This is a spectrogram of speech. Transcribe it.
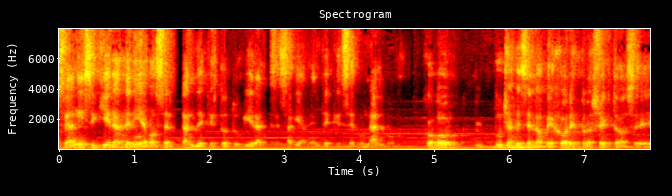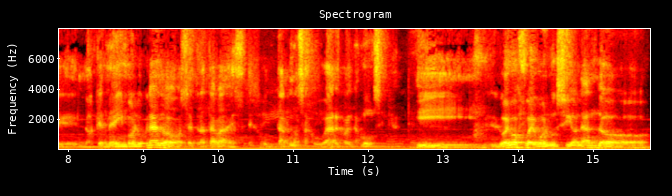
Sea, ni siquiera teníamos el plan de que esto tuviera necesariamente que ser un álbum. Como muchas veces los mejores proyectos eh, los que me he involucrado, se trataba de juntarnos a jugar con la música. Y luego fue evolucionando,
